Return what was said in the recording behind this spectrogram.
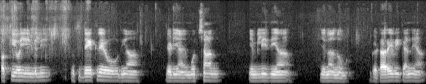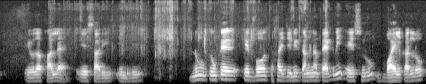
ਪੱਕੀ ਹੋਈ ਇਮਲੀ। ਤੁਸੀਂ ਦੇਖ ਰਹੇ ਹੋ ਉਹਦੀਆਂ ਜਿਹੜੀਆਂ ਮੁੱਛਾਂ ਇਮਲੀ ਦੀਆਂ, ਜਿਨ੍ਹਾਂ ਨੂੰ ਗਟਾਰੇ ਵੀ ਕਹਿੰਦੇ ਆ ਇਹ ਉਹਦਾ ਫਲ ਹੈ, ਇਹ ਸਾਰੀ ਇਮਲੀ। ਨੂੰ ਕਿਉਂਕਿ ਇਹ ਬਹੁਤ ਹਾਈਜੀਨਿਕ ਢੰਗ ਨਾਲ ਪੈਕ ਨਹੀਂ, ਇਸ ਨੂੰ ਬੋਇਲ ਕਰ ਲਓ।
